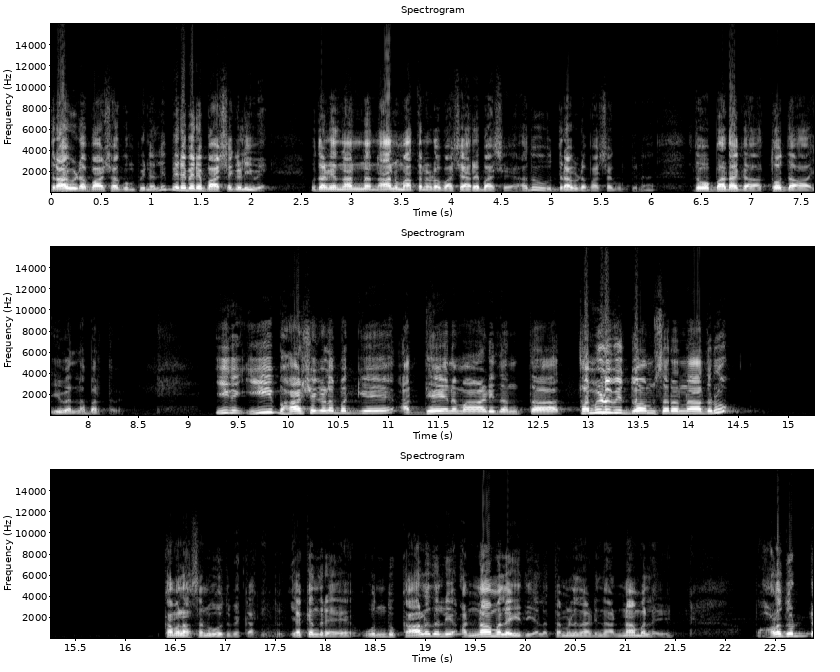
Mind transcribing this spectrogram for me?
ದ್ರಾವಿಡ ಭಾಷಾ ಗುಂಪಿನಲ್ಲಿ ಬೇರೆ ಬೇರೆ ಭಾಷೆಗಳಿವೆ. ಉದಾಹರಣೆಗೆ ನನ್ನ, ನಾನು ಮಾತನಾಡೋ ಭಾಷೆ ಅರೆ ಭಾಷೆ, ಅದು ದ್ರಾವಿಡ ಭಾಷಾ ಗುಂಪಿನ, ಅಥವಾ ಬಡಗ, ತೊದ, ಇವೆಲ್ಲ ಬರ್ತವೆ. ಈಗ ಈ ಭಾಷೆಗಳ ಬಗ್ಗೆ ಅಧ್ಯಯನ ಮಾಡಿದಂಥ ತಮಿಳು ವಿದ್ವಾಂಸರನ್ನಾದರೂ ಕಮಲಾಸನ್ ಓದಬೇಕಾಗಿತ್ತು. ಯಾಕಂದರೆ ಒಂದು ಕಾಲದಲ್ಲಿ ಅಣ್ಣಾಮಲೈ ಇದೆಯಲ್ಲ, ತಮಿಳುನಾಡಿನ ಅಣ್ಣಾಮಲೈ, ಬಹಳ ದೊಡ್ಡ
